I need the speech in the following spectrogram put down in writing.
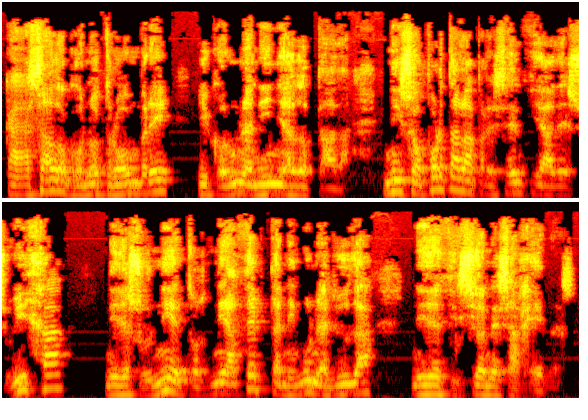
casado con otro hombre y con una niña adoptada. Ni soporta la presencia de su hija, ni de sus nietos, ni acepta ninguna ayuda ni decisiones ajenas.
